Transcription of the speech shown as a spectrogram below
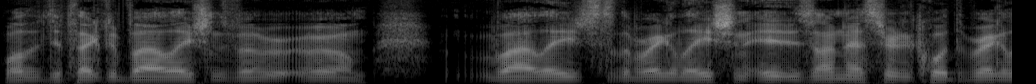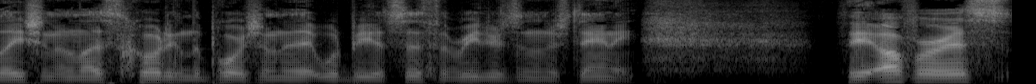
while the defective violations um, violates the regulation. It is unnecessary to quote the regulation unless quoting the portion that would be assist the readers in understanding. The offer is,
